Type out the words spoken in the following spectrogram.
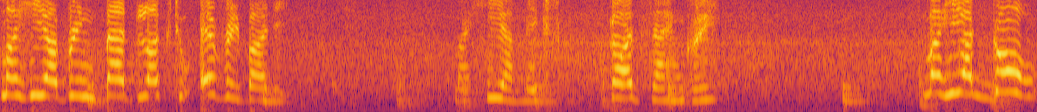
Mahia bring bad luck to everybody. Mahia makes God's angry. Mahia go.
